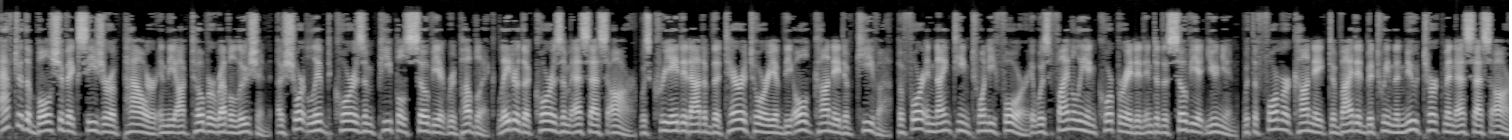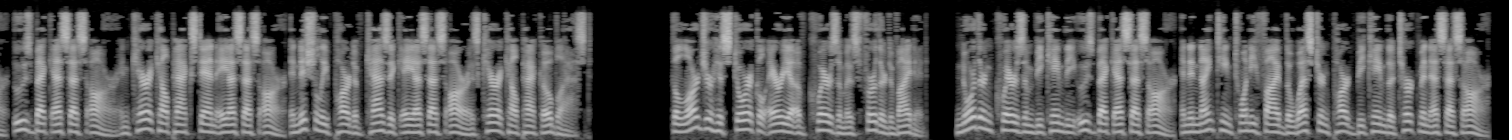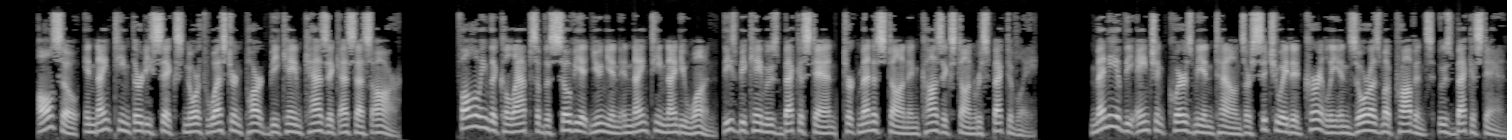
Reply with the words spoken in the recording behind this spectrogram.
After the Bolshevik seizure of power in the October Revolution, a short-lived Khwarezm People's Soviet Republic later the Khwarezm SSR was created out of the territory of the old Khanate of Khiva, before in 1924 it was finally incorporated into the Soviet Union, with the former Khanate divided between the new Turkmen SSR, Uzbek SSR and Karakalpakstan ASSR initially part of Kazakh ASSR as Karakalpak Oblast. The larger historical area of Khwarezm is further divided. Northern Khwarezm became the Uzbek SSR, and in 1925 the western part became the Turkmen SSR. Also, in 1936 northwestern part became Kazakh SSR. Following the collapse of the Soviet Union in 1991, these became Uzbekistan, Turkmenistan and Kazakhstan respectively. Many of the ancient Khwarezmian towns are situated currently in Zorazma province, Uzbekistan.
